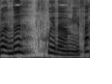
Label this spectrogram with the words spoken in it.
乱炖烩的米饭。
